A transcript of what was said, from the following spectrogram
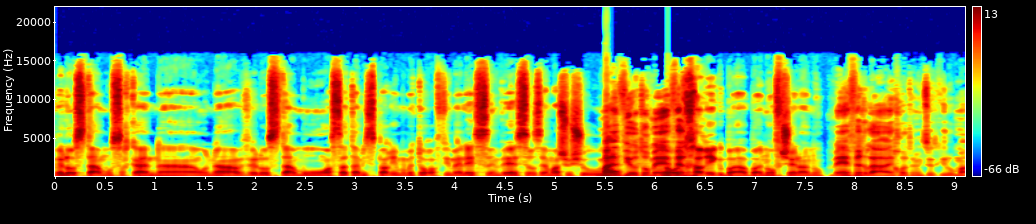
ולא סתם הוא שחקן העונה ולא סתם הוא עשה את המספרים המטורפים האלה, 20 ו-10 זה משהו שהוא מה הביא אותו מעבר? מאוד חריג בנוף שלנו. מעבר ליכולת המקצועית, כאילו, מה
